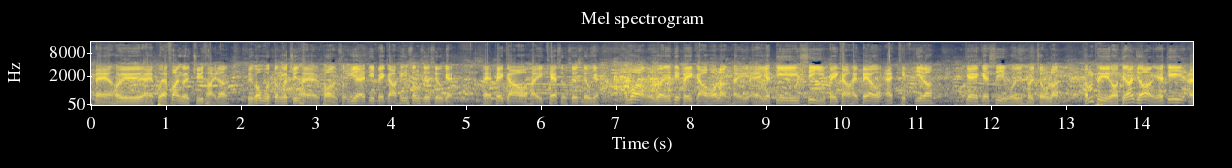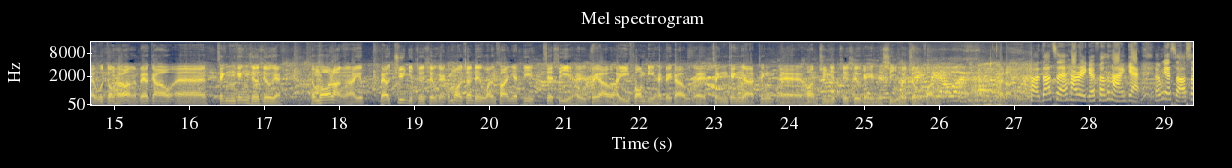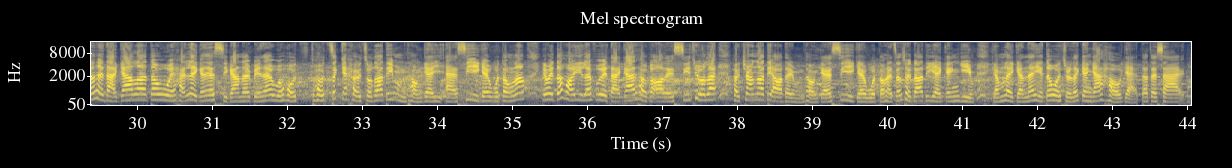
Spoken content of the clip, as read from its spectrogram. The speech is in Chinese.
誒去誒配合翻佢主題啦。如果活動嘅主題係可能屬於一啲比較輕鬆少少嘅，誒比較係 casual 少少嘅，咁可能會揾一啲比較可能係誒一啲司儀比較係比較 active 啲咯嘅嘅司儀會去做啦。咁譬如我調翻轉，可能有啲誒活動係可能比較誒正經少少嘅。咁可能係比較專業少少嘅，咁我將你揾翻一啲即係司儀係比較喺呢方面係比較誒正經啊，正誒、可能專業少少嘅司儀去做翻，係啦。多謝 Harry 嘅分享嘅，咁其實我相信大家啦都會喺嚟緊嘅時間裏邊咧，會好好積極去做多啲唔同嘅誒司儀嘅活動啦，咁亦都可以咧呼籲大家透過我哋 C2 咧去將多啲我哋唔同嘅司儀嘅活動，去爭取多啲嘅經驗，咁嚟緊呢，亦都會做得更加好嘅，多謝晒。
